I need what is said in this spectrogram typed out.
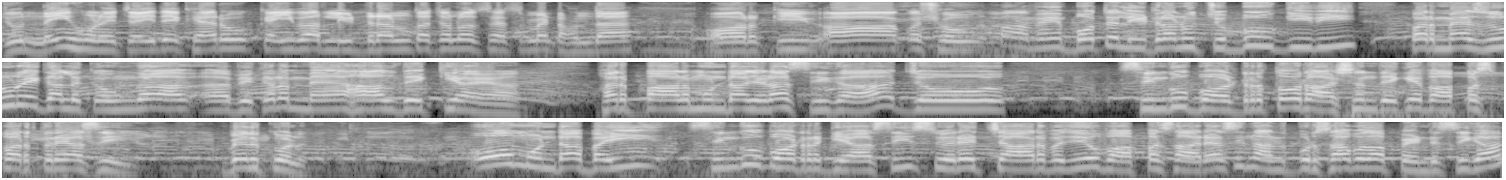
ਜੋ ਨਹੀਂ ਹੋਣੇ ਚਾਹੀਦੇ। ਖੈਰ, ਉਹ ਕਈ ਵਾਰ ਲੀਡਰਾਂ ਨੂੰ ਤਾਂ ਚਲੋ ਅਸੈਸਮੈਂਟ ਹੁੰਦਾ ਔਰ ਕੀ ਆ ਕੁਝ ਹੋਊਗਾ ਭਾਵੇਂ ਬਹੁਤੇ ਲੀਡਰਾਂ ਨੂੰ ਚੁੱਭੂਗੀ ਵੀ, ਪਰ ਮੈਂ ਜ਼ਰੂਰ ਇਹ ਗੱਲ ਕਹੂੰਗਾ ਵਿਕਰਮ, ਮੈਂ ਹਾਲ ਦੇਖ ਕੇ ਆਇਆ। ਹਰਪਾਲ ਮੁੰਡਾ ਜਿਹੜਾ ਸੀਗਾ, ਜੋ ਸਿੰਘੂ ਬਾਰਡਰ ਤੋਂ ਰਾਸ਼ਨ ਦੇ ਕੇ ਵਾਪਸ ਪਰਤ ਰਿਹਾ ਸੀ। ਬਿਲਕੁਲ। ਉਹ ਮੁੰਡਾ ਬਈ ਸਿੰਘੂ ਬਾਰਡਰ ਗਿਆ ਸੀ, ਸਵੇਰੇ 4 ਵਜੇ ਉਹ ਵਾਪਸ ਆ ਰਿਹਾ ਸੀ। ਆਨੰਦਪੁਰ ਸਾਹਿਬ ਉਹਦਾ ਪਿੰਡ ਸੀਗਾ।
